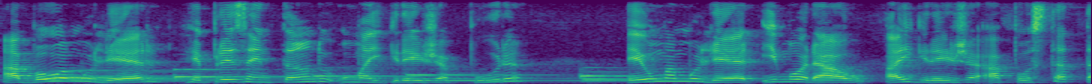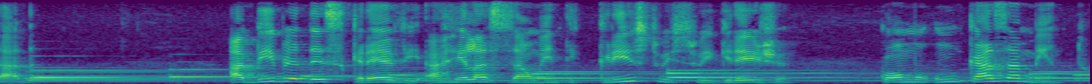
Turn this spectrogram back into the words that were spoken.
A boa mulher representando uma igreja pura e uma mulher imoral, a igreja apostatada. A Bíblia descreve a relação entre Cristo e sua igreja como um casamento.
